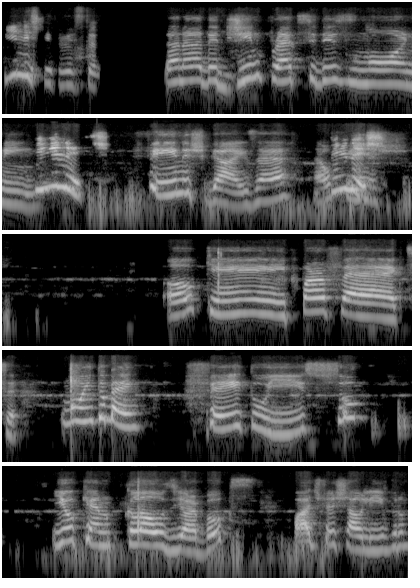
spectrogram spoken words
Finish. Tana, the gym practice this morning. Finish. Finish, guys, é? É Finish. finish. Ok, perfect. Muito bem. Feito isso, you can close your books. Pode fechar o livro.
